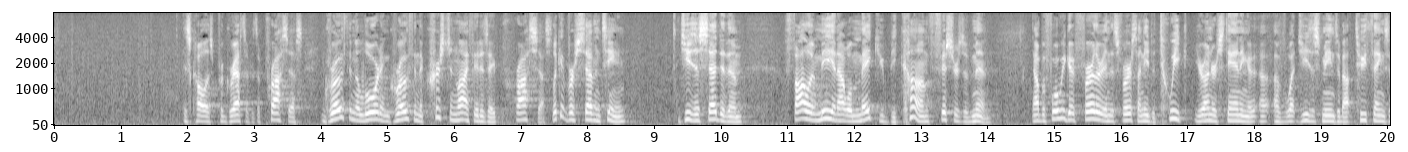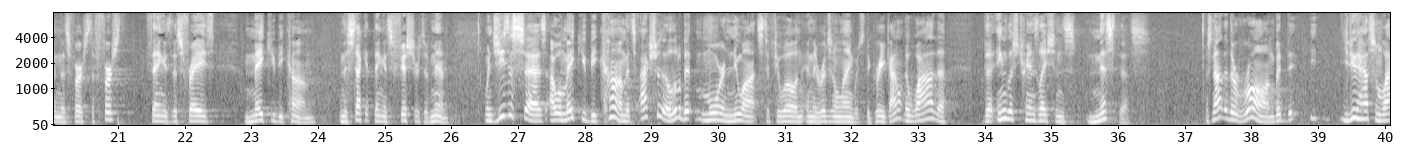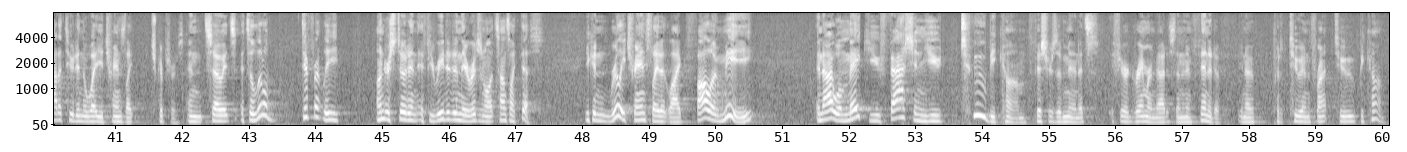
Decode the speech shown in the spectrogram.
His call is progressive. It's a process. Growth in the Lord and growth in the Christian life, it is a process. Look at verse 17. Jesus said to them, Follow me, and I will make you become fishers of men. Now, before we go further in this verse, I need to tweak your understanding of, of, what Jesus means about two things in this verse. The first thing is this phrase, make you become, and the second thing is fishers of men. When Jesus says, I will make you become, it's actually a little bit more nuanced, if you will, in, in the original language, the Greek. I don't know why the, the English translations miss this. It's not that they're wrong, but the, you do have some latitude in the way you translate scriptures. And so it's, it's a little differently understood, and if you read it in the original, it sounds like this. You can really translate it like, Follow me, and I will make you, fashion you to become fishers of men. It's, if you're a grammar nut, it's an infinitive. You know, put a to in front, to become.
